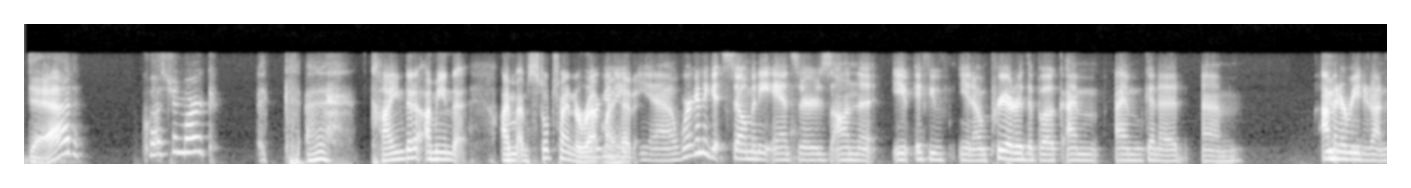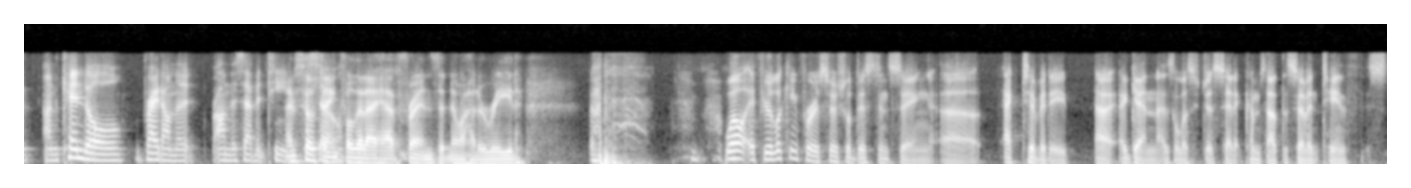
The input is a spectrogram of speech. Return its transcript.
dad? Question mark. Uh, kinda. I mean, I'm I'm still trying to wrap We're my head. Yeah, we're gonna get so many answers on the if if you've you know pre-ordered the book. I'm I'm gonna um I'm gonna read it on on Kindle right on the on the 17th. I'm so, thankful that I have friends that know how to read. Well, if you're looking for a social distancing uh, activity, uh, again, as Alyssa just said, it comes out the 17th, this,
